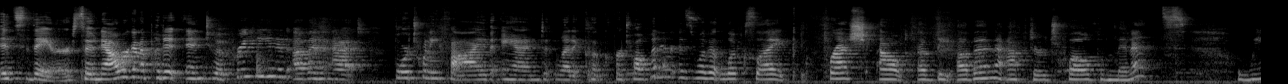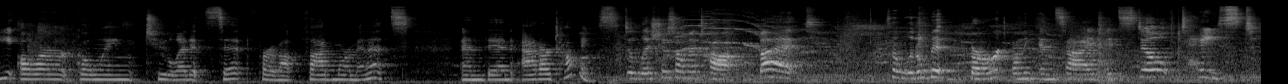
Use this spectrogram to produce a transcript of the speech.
it's there. So now we're gonna put it into a preheated oven at 425 and let it cook for 12 minutes. Here is what it looks like fresh out of the oven after 12 minutes we are going to let it sit for about five more minutes and then add our toppings. Delicious on the top, but it's a little bit burnt on the inside. It still tastes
